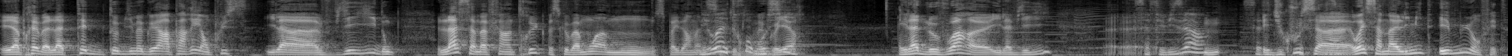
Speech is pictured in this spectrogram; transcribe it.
Et après, bah, la tête de Toby Maguire apparaît. En plus, il a vieilli. Donc là, ça m'a fait un truc parce que bah moi, mon Spider-Man, c'est ouais, Tobey aussi. Maguire. Et là, de le voir, euh, il a vieilli. Ça fait bizarre. hein. Mm. Ça Et fait- du coup, ça ouais, ça m'a limite ému en fait.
